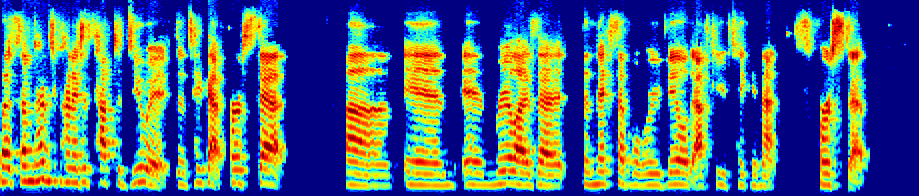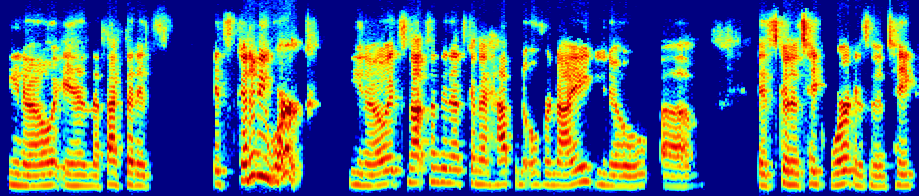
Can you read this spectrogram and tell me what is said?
But sometimes you kind of just have to do it to take that first step um, and and realize that the next step will be revealed after you've taken that first step you know and the fact that it's it's going to be work you know it's not something that's going to happen overnight you know um, it's going to take work and it's going to take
